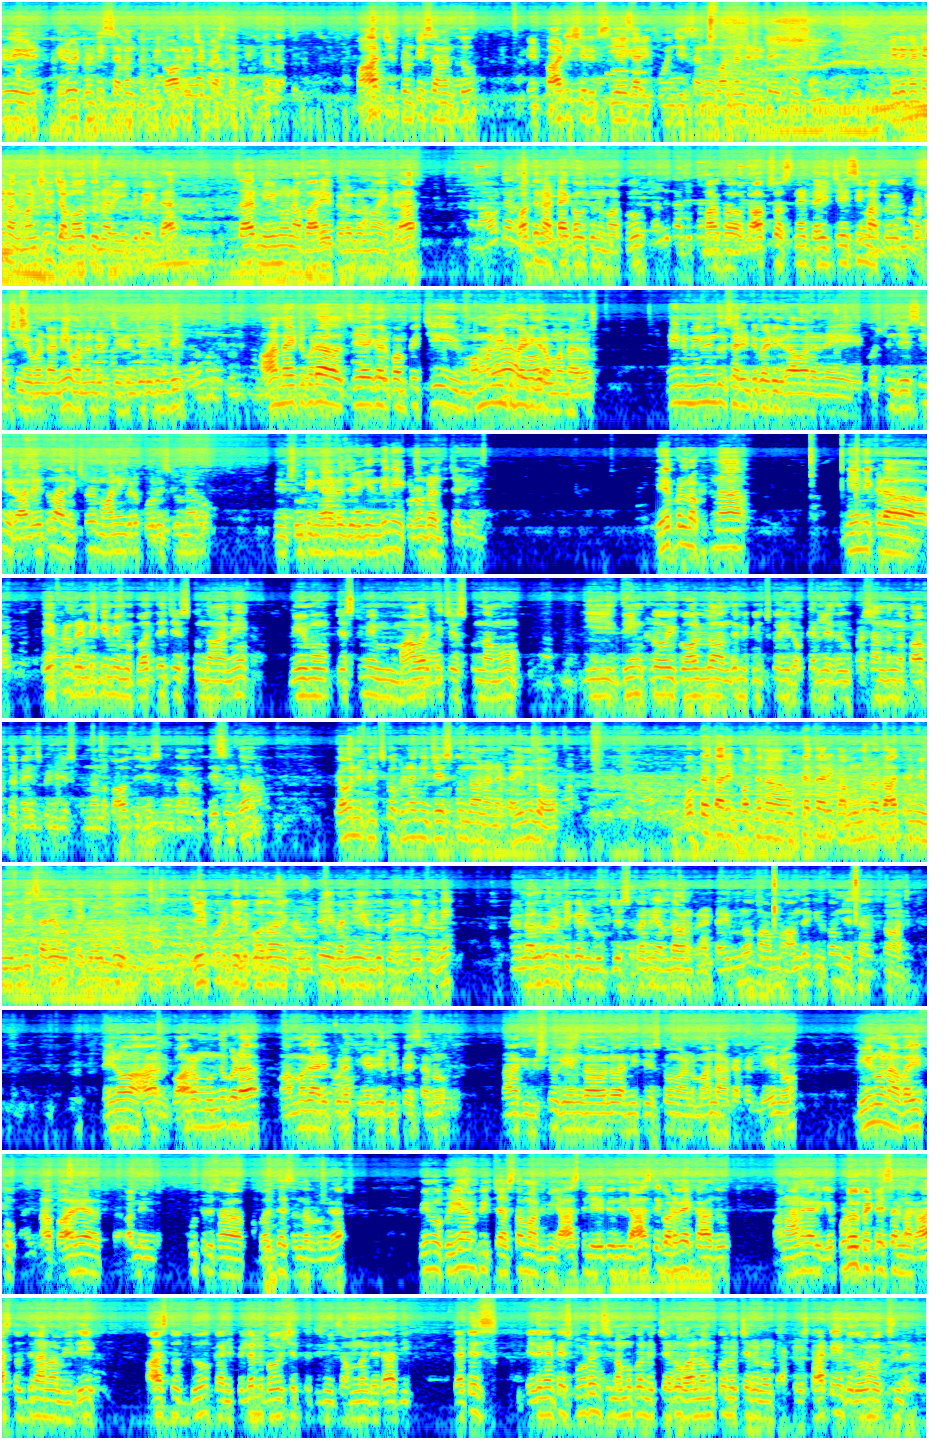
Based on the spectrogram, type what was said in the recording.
ఇరవై ఇరవై twenty seventh మీకు ఆర్డర్ చెప్పేస్తాను క్లుప్తంగా. మార్చ్ ట్వంటీ సెవెంత్ నేను పాడి షరీఫ్ సిఐ గారికి ఫోన్ చేశాను వన్ హండ్రెడ్ డైల్ చేశాను. ఎందుకంటే నాకు మనుషులు జమ అవుతున్నారు ఇంటి బయట. సార్ నేను నా భార్య పిల్లలు ఉన్నాం ఇక్కడ. పొద్దున అటాక్ అవుతుంది మాకు. మాకు డాక్స్ వస్తున్నాయి. దయచేసి మాకు ప్రొటెక్షన్ ఇవ్వండి అని వన్ హండ్రెడ్ చేయడం జరిగింది. ఆ నైట్ కూడా సిఐ గారు పంపించి మమ్మల్ని ఇంటి బయటికి రమ్మన్నారు. నేను మేము ఎందుకు సార్ ఇంటి బయటకు రావాలని క్వశ్చన్ చేసి మీరు రాలేదు. ఆ నెక్స్ట్ రోజు మార్నింగ్ కూడా పోలీసులు ఉన్నారు. మేము షూటింగ్ వెళ్ళడం జరిగింది. నేను ఇక్కడ ఉండడం జరిగింది. ఏప్రిల్ ఒకటిన నేను ఇక్కడ ఏప్రిల్ రెండుకి మేము బర్త్డే చేసుకుందామని మేము జస్ట్ మేము మా వరకే చేసుకుందాము. ఈ దీంట్లో ఈ గోల్లో అందరినీ పిలుచుకొని ఇది ఒక్కర్లేదు. ప్రశాంతంగా పాపతో టైం స్పెండ్ చేసుకుందాం బాబుతో చేసుకుందాం అనే ఉద్దేశంతో ఎవరిని పిలుచుకోకుండా నేను చేసుకుందాం అన్న టైంలో ఒకటో తారీఖు పొద్దున ఒకటో తారీఖు ఆ ముందు రోజు రాత్రి మేము వెళ్ళి సరే ఓకే ఇక్కడ వద్దు. జైపూర్కి వెళ్ళిపోదాం ఇక్కడ ఉంటే ఇవన్నీ ఎందుకు హెడేక్ అని. మేము నలుగురు టికెట్లు బుక్ చేసుకొని వెళ్దాం అనుకునే టైంలో మా అమ్మ అందరికి ఇన్ఫామ్ చేసి వెళ్తున్నాం అని. నేను ఆరు వారం ముందు కూడా మా అమ్మగారికి కూడా క్లియర్గా చెప్పేశాను. నాకు విష్ణుకి ఏం కావాలో అన్నీ చేసుకోమని మా నాకు అక్కడ లేను. నేను నా వైఫ్ నా భార్య ఐ మీన్ కూతురు బర్త్డే సందర్భంగా మేము ప్రియాంప్ ఇచ్చేస్తాం. మాకు మీ ఆస్తి లేదు ఇది ఆస్తి గొడవే కాదు. మా నాన్నగారికి ఎప్పుడో పెట్టేశాను నాకు ఆస్తి వద్దు నాన్న మీది. ఆస్తి వద్దు కానీ పిల్లల భవిష్యత్తుకి మీకు సంబంధం లేదా? అది దట్ ఈస్ ఎందుకంటే స్టూడెంట్స్ నమ్ముకొని వచ్చారు వాళ్ళు నమ్ముకొని వచ్చారు అక్కడ స్టార్ట్ అయ్యేంత దూరం వచ్చింది అది.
